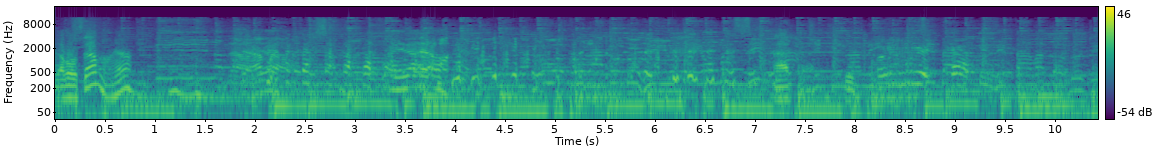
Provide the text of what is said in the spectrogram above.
Já voltamos? Já? Não, já, não. Ainda não. ah, tá.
